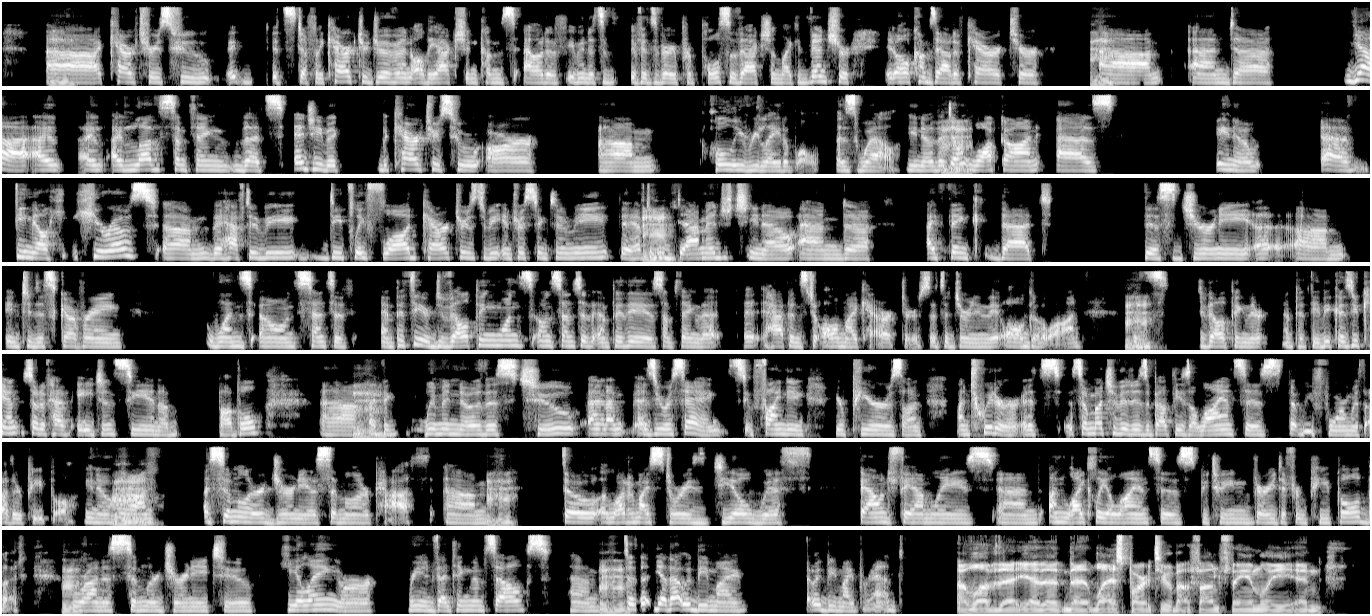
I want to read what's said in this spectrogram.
Uh, characters who it, it's definitely character driven. All the action comes out of even it's if it's very propulsive action like adventure, it all comes out of character. Mm-hmm. Um, and uh, yeah, I, I I love something that's edgy, but the characters who are um, wholly relatable as well. You know, that mm-hmm. don't walk on as, you know, uh, female he- heroes. Um, they have to be deeply flawed characters to be interesting to me. They have mm-hmm. to be mm-hmm. damaged, you know, and uh, I think that this journey uh, um, into discovering one's own sense of empathy or developing one's own sense of empathy is something that it happens to all my characters. It's a journey they all go on. Mm-hmm. It's developing their empathy because you can't sort of have agency in a bubble. Um, I Mhm. think women know this too. And I'm, as you were saying, finding your peers on on Twitter. It's so much of it is about these alliances that we form with other people. You know, who are Mhm. on a similar journey, a similar path. Um, Mhm. so a lot of my stories deal with found families and unlikely alliances between very different people, but Hmm. who are on a similar journey to healing or reinventing themselves. Um, Mhm. So that, yeah, that would be my that would be my brand. I love that. Yeah, that that last part too about found family and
